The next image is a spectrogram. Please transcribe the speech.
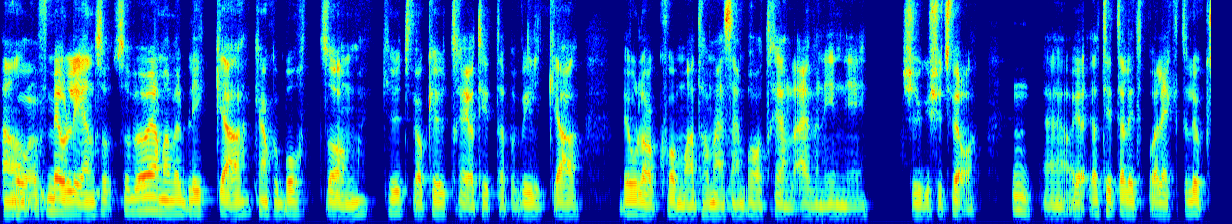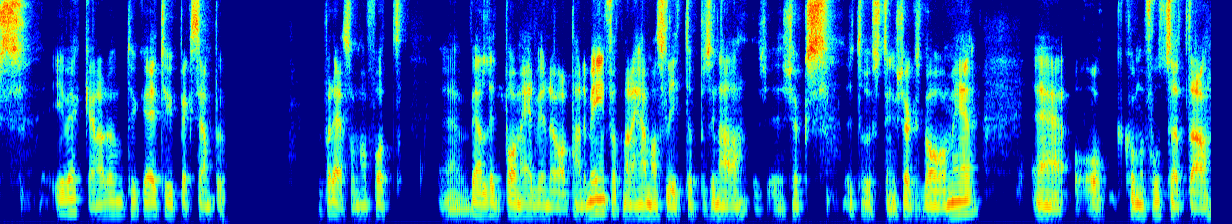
Ja, förmodligen så, så börjar man väl blicka kanske bortom Q2 Q3 och titta på vilka bolag kommer att ha med sig en bra trend även in i 2022. Mm. Uh, och jag, jag tittar lite på Electrolux i veckan och de tycker jag är typexempel på det som har fått uh, väldigt bra medvind av pandemin för att man är hemma och sliter på sina köksutrustning, köksvaror mer uh, och kommer fortsätta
